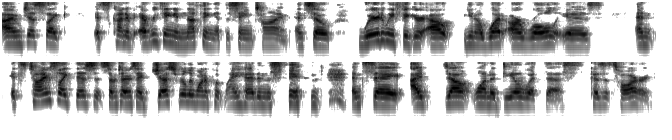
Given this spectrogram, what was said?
I'm just like, it's kind of everything and nothing at the same time. And so, where do we figure out, you know, what our role is? And it's times like this that sometimes I just really want to put my head in the sand and say, I don't want to deal with this because it's hard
